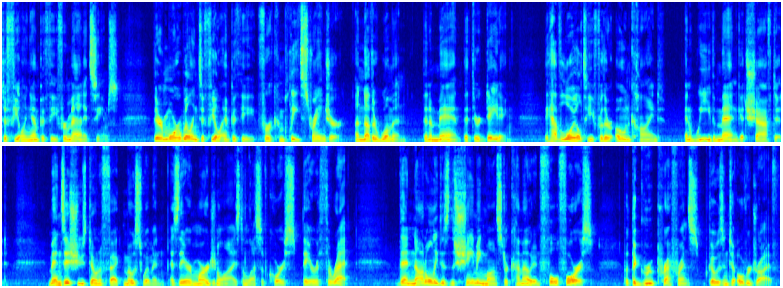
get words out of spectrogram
to feeling empathy for men, it seems. They're more willing to feel empathy for a complete stranger, another woman, than a man that they're dating. They have loyalty for their own kind, and we, the men, get shafted. Men's issues don't affect most women, as they are marginalized unless, of course, they are a threat. Then, not only does the shaming monster come out in full force, but the group preference goes into overdrive.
